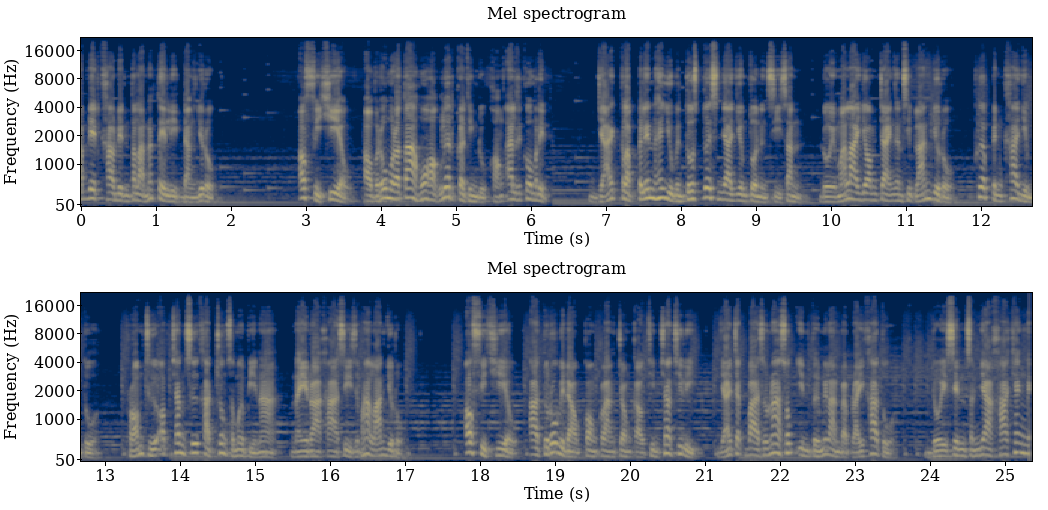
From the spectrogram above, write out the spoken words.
อัปเดตข่าวเด่นตลาดนักเตะลีกดังยุโรปออฟฟิเชียลอัลเบโรโมราตาหัวหอกเลือดกระทิงดุของอาร์เตติโกมาริดย้ายกลับไปเล่นให้ยูเวนตุสด้วยสัญญายืมตัวหนึ่งซีซั่น โดยมาลายยอมจ่ายเงิน 10 ล้านยูโร เพื่อเป็นค่ายืมตัว พร้อมถือออปชั่นซื้อขาดช่วงเสมอปีหน้า ในราคา 45 ล้านยูโรออฟฟิเชียลอาร์ตูโรวิดาวกองกลางจอมเก่าทีมชาติชิลี ย้ายจากบาร์เซโลนาซบอินเตอร์มิลานแบบไร้ค่าตัว โดยเซ็นสัญญาค้าแข้งใน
